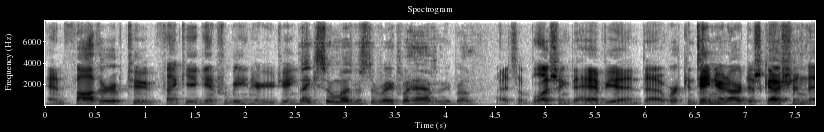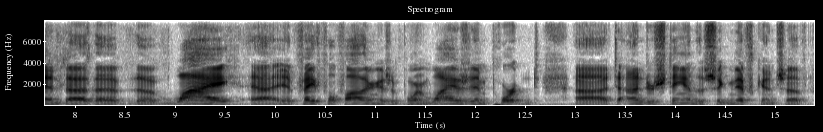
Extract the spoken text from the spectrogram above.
and father of two. Thank you again for being here, Eugene. Thank you so much, Mr. Rick, for having me, brother. It's a blessing to have you, and uh, we're continuing our discussion and uh, the the why uh, faithful fathering is important. Why is it important uh, to understand the significance of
